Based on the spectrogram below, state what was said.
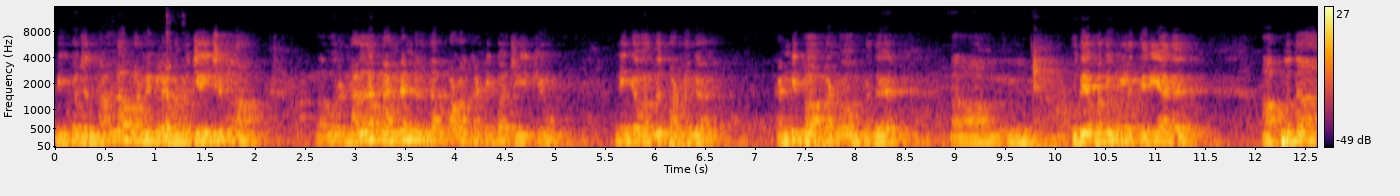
நீங்கள் கொஞ்சம் நல்லா பண்ணுங்களேன். நம்ம ஜெயிச்சிடலாம். ஒரு நல்ல கண்டென்ட் இருந்தால் படம் கண்டிப்பாக ஜெயிக்கும். நீங்கள் வந்து பண்ணுங்க. கண்டிப்பாக பண்ணுவோம் பிரதர் உதய பற்றி உங்களுக்கு தெரியாது. அப்போ தான்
